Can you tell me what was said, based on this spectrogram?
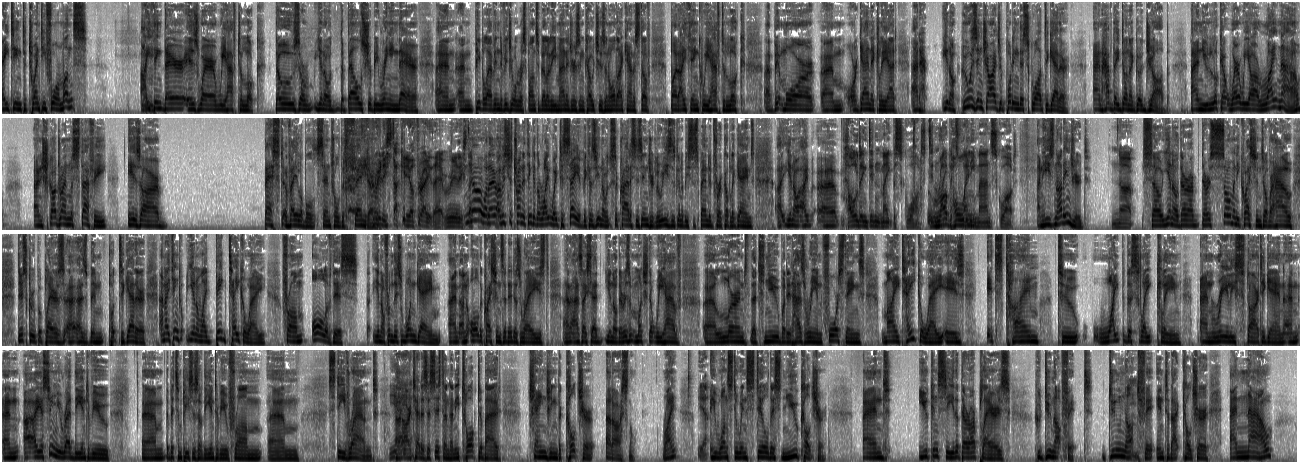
18 to 24 months, I mm. think there is where we have to look those are you know the bells should be ringing there. And and people have individual responsibility managers and coaches and all that kind of stuff. But i think we have to look a bit more um, organically at at you know who is in charge of putting this squad together? And have they done a good job? And you look at where we are right now and Shkodran Mustafi is our best available central defender. really stuck in your throat there. Really stuck. No, what I, I, was just trying to think of the right way to say it because you know Sokratis is injured. Luiz is going to be suspended for a couple of games. Uh, you know, I uh, Holding didn't make the squad. Didn't Rob make the twenty man squad, and he's not injured. No. So you know there are there are so many questions over how this group of players uh, has been put together, and I think you know my big takeaway from all of this you know, from this one game and, and all the questions that it has raised. And as I said, you know, there isn't much that we have uh, learned that's new, but it has reinforced things. My takeaway is it's time to wipe the slate clean and really start again. And and I assume you read the interview, um, the bits and pieces of the interview from um, Steve Round, Yeah, uh, yeah. Arteta's assistant, and he talked about changing the culture at Arsenal. Right? Yeah. He wants to instill this new culture, and you can see that there are players who do not fit, do not mm. fit into that culture, and now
